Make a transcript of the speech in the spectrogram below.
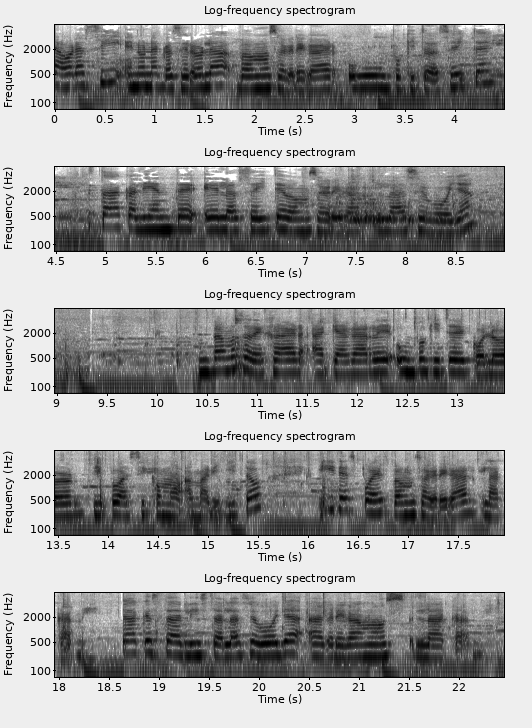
Ahora sí, en una cacerola vamos a agregar un poquito de aceite. Está caliente el aceite, vamos a agregar la cebolla. Vamos a dejar a que agarre un poquito de color tipo así como amarillito y después vamos a agregar la carne. Ya que está lista la cebolla, agregamos la carne.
